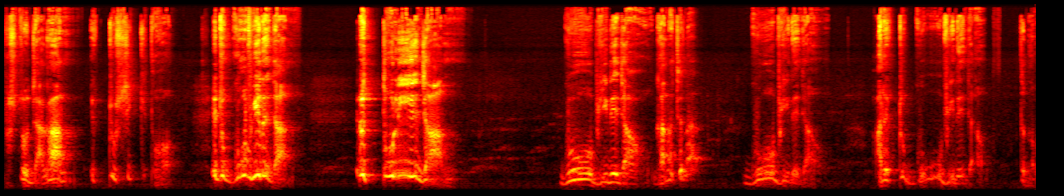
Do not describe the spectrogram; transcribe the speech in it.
প্রশ্ন জাগান, একটু শিক্ষিত হন, একটু গভীরে যান, একটু তলিয়ে যান। গভীরে যাও। গান আছে না? গভীরে যাও। আর একটু গভীরে যাও। ধন্যবাদ।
